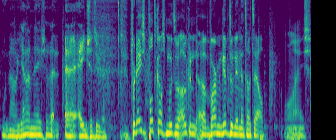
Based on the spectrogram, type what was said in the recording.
Moet nou ja, nee zeggen? Eh, eens natuurlijk. Voor deze podcast moeten we ook een eh, warming-up doen in het hotel. Oneens.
